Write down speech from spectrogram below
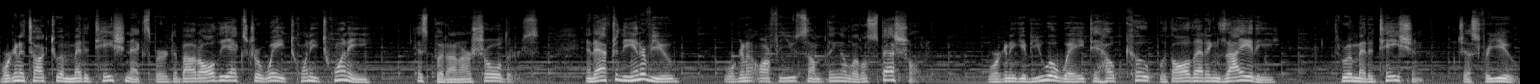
We're going to talk to a meditation expert about all the extra weight 2020 has put on our shoulders. And after the interview, we're going to offer you something a little special. We're going to give you a way to help cope with all that anxiety through a meditation just for you.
